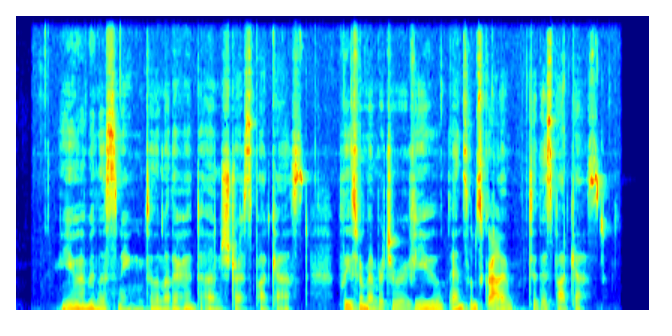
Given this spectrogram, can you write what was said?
You have been listening to the Motherhood Unstressed podcast. Please remember to review and subscribe to this podcast.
